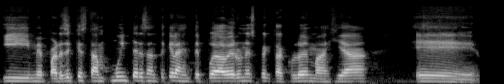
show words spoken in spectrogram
y me parece que está muy interesante que la gente pueda ver un espectáculo de magia eh,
